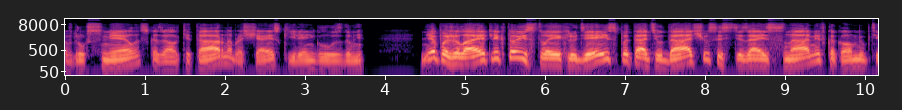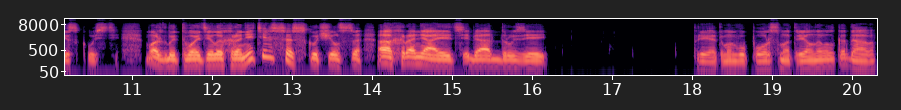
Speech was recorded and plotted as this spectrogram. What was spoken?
вдруг смело сказал Китарн, обращаясь к Елень Глуздовне. — Не пожелает ли кто из твоих людей испытать удачу, состязаясь с нами в каком-нибудь искусстве? Может быть, твой телохранитель соскучился, охраняя тебя от друзей? При этом он в упор смотрел на волкодава.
